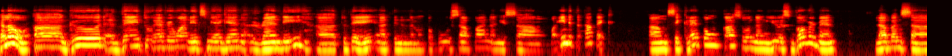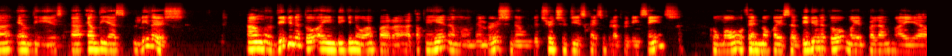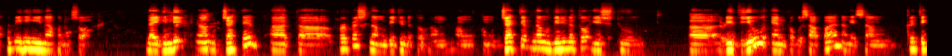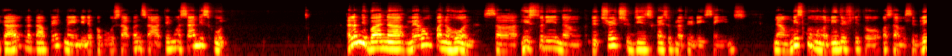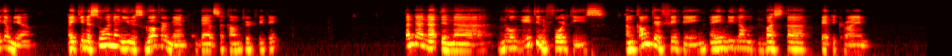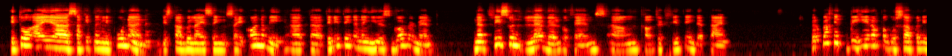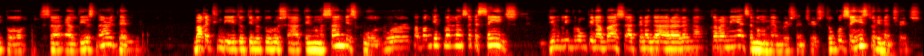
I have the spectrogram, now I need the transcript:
Hello, uh, good day to everyone. It's me again, Randy. Uh, today, atin na namang pag-uusapan ang isang mainit na topic, ang sekretong kaso ng US government laban sa LDS, uh, LDS leaders. Ang video na to ay hindi ginawa para atakihin ang mga members ng The Church of Jesus Christ of Latter-day Saints. Kung mau-offend man kayo sa video na to, ngayon pa lang ay uh, humihingi na ako ng sorry dahil hindi ang objective at uh, purpose ng video na to. Ang, ang, ang objective ng video na to is to uh, review and pag-usapan ang isang critical na topic na hindi na pag-uusapan sa ating mga Sunday School. Alam niyo ba na merong panahon sa history ng The Church of Jesus Christ of Latter-day Saints na ang mismong mga leaders nito kasama si Brigham Young ay kinasuhan ng US government dahil sa counterfeiting? Tandaan natin na noong 1840s, ang counterfeiting ay hindi lang basta petty crime. Ito ay uh, sakit ng lipunan, destabilizing sa economy at uh, tinitingnan ng US government na treason level offense ang counterfeiting that time. Pero bakit bihirang pag-usapan ito sa LDS narrative? Bakit hindi ito tinuturo sa ating mga Sunday school or mabanggit man lang sa the saints yung librong pinabasa at pinag-aaralan ng karamihan sa mga members ng church tungkol sa history ng church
